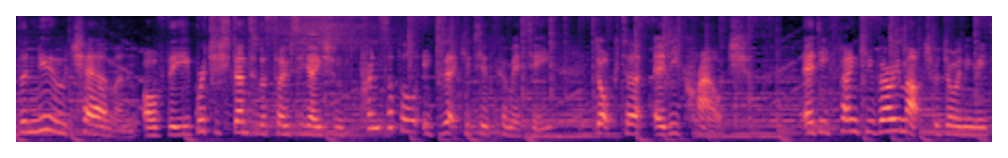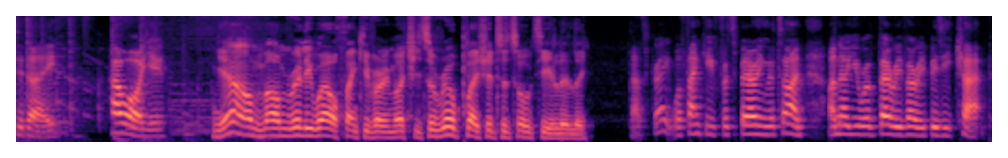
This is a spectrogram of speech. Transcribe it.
the new chairman of the British Dental Association's Principal Executive Committee, Dr. Eddie Crouch. Eddie, thank you very much for joining me today. How are you? Yeah, I'm, I'm really well. Thank you very much. It's a real pleasure to talk to you, Lily. That's great. Well, thank you for sparing the time. I know you're a very, very busy chap.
